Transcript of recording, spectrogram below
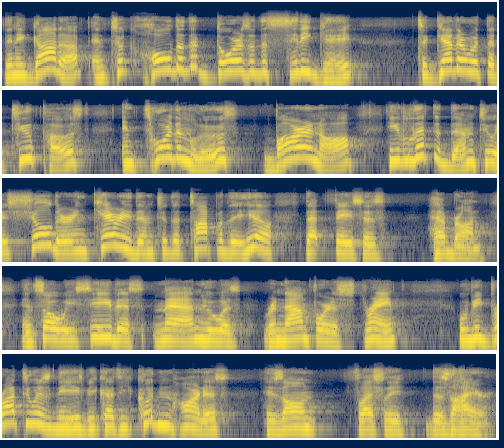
Then he got up and took hold of the doors of the city gate together with the two posts and tore them loose, bar and all. He lifted them to his shoulder and carried them to the top of the hill that faces Hebron. And so we see this man who was renowned for his strength will be brought to his knees because he couldn't harness his own fleshly desire.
